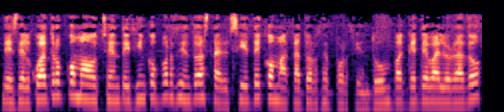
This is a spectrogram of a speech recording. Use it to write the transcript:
desde el 4,85% hasta el 7,14%, un paquete valorado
